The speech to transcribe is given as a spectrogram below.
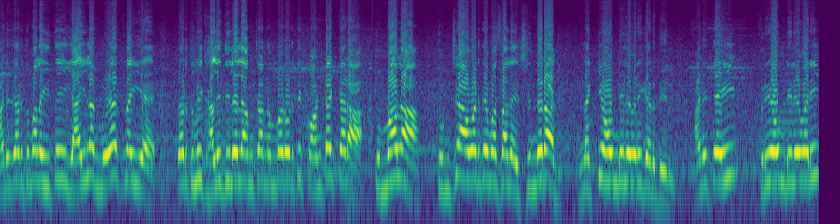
आणि जर तुम्हाला इथे यायला मिळत नाही आहे तर तुम्ही खाली दिलेल्या आमच्या नंबरवरती कॉन्टॅक्ट करा. तुम्हाला तुमचे आवडते मसाले शिंदराज नक्की होम डिलिव्हरी करतील. आणि तेही फ्री होम डिलिव्हरी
